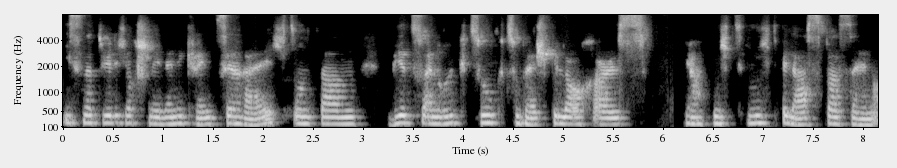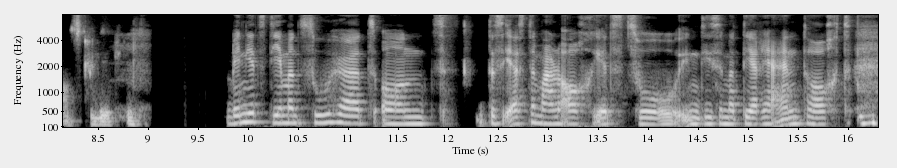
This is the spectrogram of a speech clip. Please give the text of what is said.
ist natürlich auch schnell eine Grenze erreicht. Und dann wird so ein Rückzug zum Beispiel auch als ja, nicht, nicht belastbar sein ausgelegt. Wenn jetzt jemand zuhört und das erste Mal auch jetzt so in diese Materie eintaucht, mhm.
